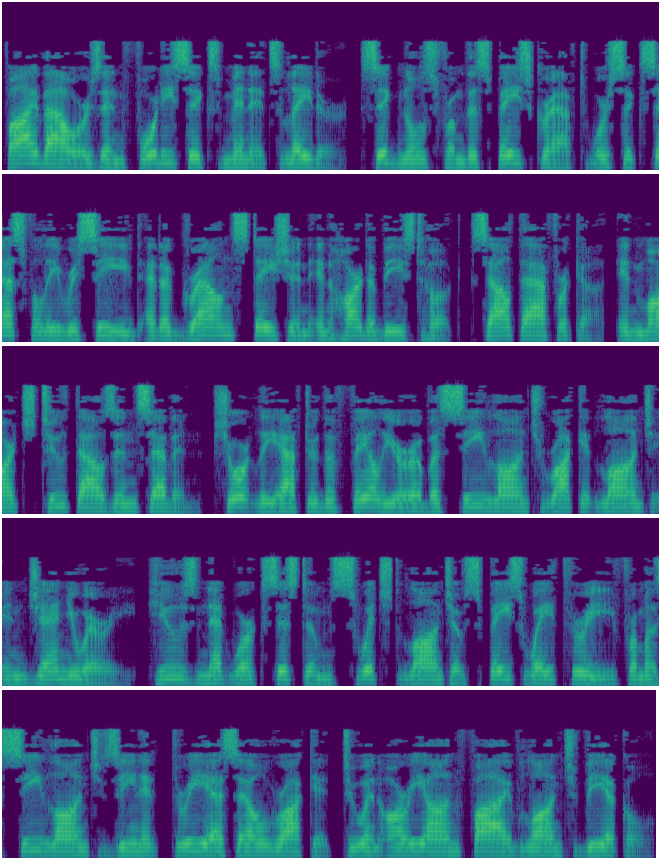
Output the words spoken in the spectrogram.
Five hours and 46 minutes later, signals from the spacecraft were successfully received at a ground station in Hartebeesthoek, South Africa, in March 2007. Shortly after the failure of a sea launch rocket launch in January, Hughes Network Systems switched launch of Spaceway 3 from a sea launch Zenit 3SL rocket to an Ariane 5 launch vehicle,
